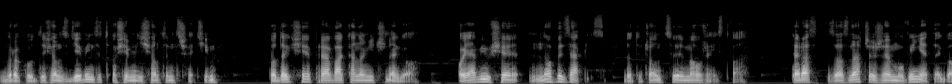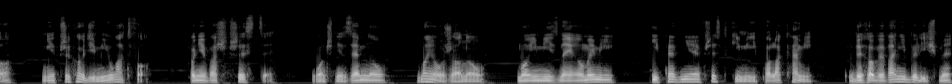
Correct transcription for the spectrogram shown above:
w roku 1983, w kodeksie prawa kanonicznego pojawił się nowy zapis dotyczący małżeństwa. Teraz zaznaczę, że mówienie tego nie przychodzi mi łatwo, ponieważ wszyscy, łącznie ze mną, moją żoną, moimi znajomymi i pewnie wszystkimi Polakami, wychowywani byliśmy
